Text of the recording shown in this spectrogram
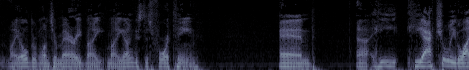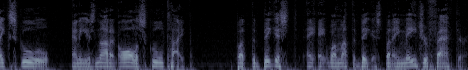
My older ones are married. My my youngest is 14, and uh, he he actually likes school, and he is not at all a school type. But the biggest, a, a, well, not the biggest, but a major factor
